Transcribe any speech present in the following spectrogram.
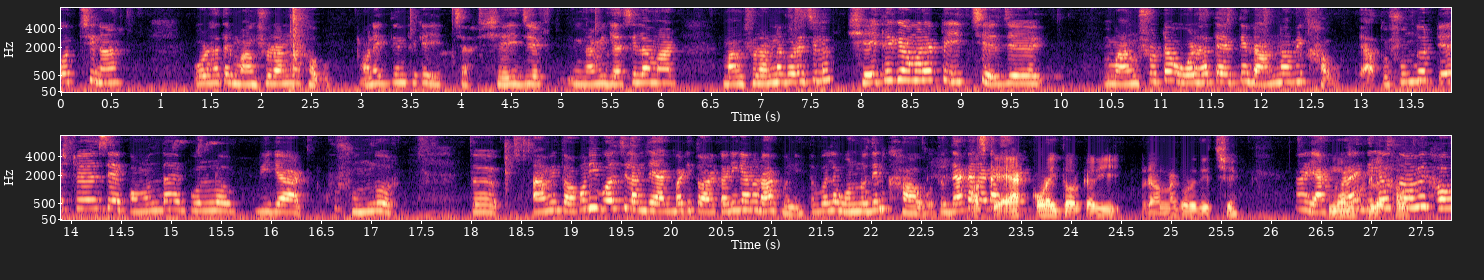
করছি না, ওর হাতের মাংস রান্না খাব। অনেক দিন থেকে ইচ্ছা। সেই যে আমি গেছিলাম আর মাংস রান্না করেছিলাম সেই থেকে আমার একটা ইচ্ছে যে মাংসটা ওর হাতে একদিন রান্না আমি খাব। এত সুন্দর টেস্ট হয়েছে কমলদায় বলল বিরাট খুব সুন্দর। তো আমি তখনই বলছিলাম যে এক বাটি তরকারি কেন রাখুনি তো বলে অন্যদিন খাওয়াবো। তো দেখা যাক এক কড়াই তরকারি রান্না করে দিচ্ছি। এক কড়াই দিলেও তো আমি খাব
